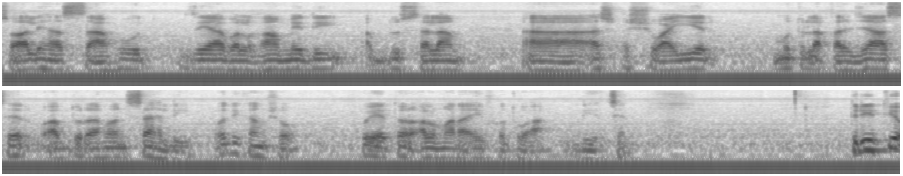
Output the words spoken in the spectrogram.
সোয়ালিহা সাহুদ, জিয়াব আল গামেদি আব্দুল সালাম সোয়াইয়ের মুতুল্লাক আল জাসের ও আব্দুর রহমান সাহলি, অধিকাংশ কুয়েতর আলমারা এই ফতোয়া দিয়েছেন। তৃতীয়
